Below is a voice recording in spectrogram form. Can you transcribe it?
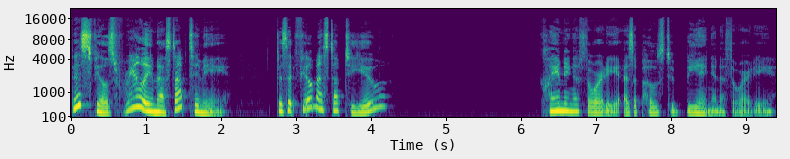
This feels really messed up to me. Does it feel messed up to you? Claiming authority as opposed to being an authority.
